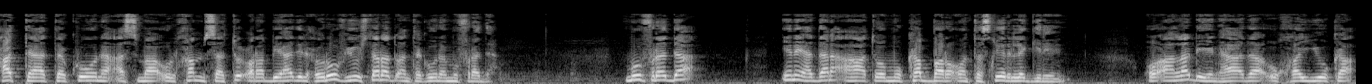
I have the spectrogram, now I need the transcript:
xataa takuuna asmaau lkhamsa tucrab bihadi lxuruuf yushtaradu an takuuna mufrada. Mufrada inay hadana ahaato mukabara oon taskhiir la gelin oo aan la dhihin hada ukhayuka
